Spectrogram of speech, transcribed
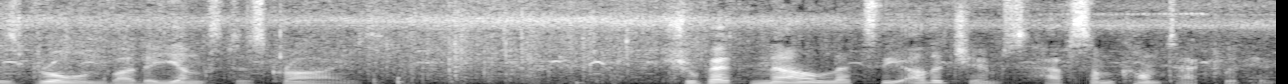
is drawn by the youngster's cries. Choupette now lets the other chimps have some contact with him.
